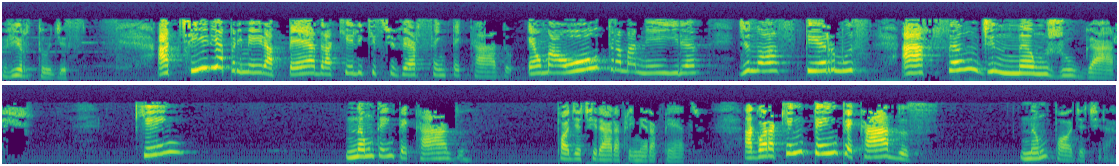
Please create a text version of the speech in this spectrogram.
virtudes. Atire a primeira pedra aquele que estiver sem pecado. É uma outra maneira de nós termos a ação de não julgar. Quem não tem pecado pode atirar a primeira pedra. Agora, quem tem pecados não pode atirar.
